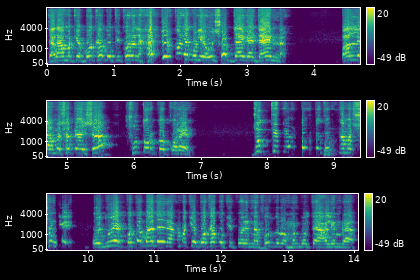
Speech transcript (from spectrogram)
যারা আমাকে বকাবকি করেন হাজর করে বলি, ওইসব জায়গায় যায়েন না। পারলে আমার সাথে আইসা সুতর্ক করেন। যুক্তি দিয়ে তর্ক করেন আমার সঙ্গে। ওই দু এক কথা বাজে আমাকে বকাবকি করেন না। ফজলুর রহমান বলতে আলেমরা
